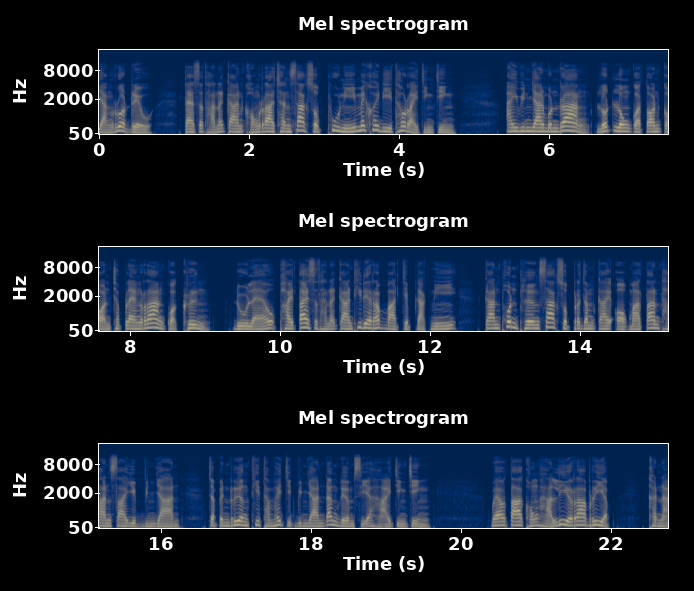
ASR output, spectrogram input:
อย่างรวดเร็ว แต่สถานการณ์ของราชันซากศพผู้นี้ไม่ค่อยดีเท่าไหร่จริง ๆ ไอวิญญาณบนร่างลดลงกว่าตอนก่อนจะแปลงร่างกว่าครึ่ง ดูแล้วภายใต้สถานการณ์ที่ได้รับบาดเจ็บหนักนี้ การพ่นเพลิงซากศพประจำกายออกมาต้านทานทรายหยิบวิญญาณ จะเป็นเรื่องที่ทำให้จิตวิญญาณดั้งเดิมเสียหายจริง ๆ แววตาของหาลี่ราบเรียบ ขณะ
